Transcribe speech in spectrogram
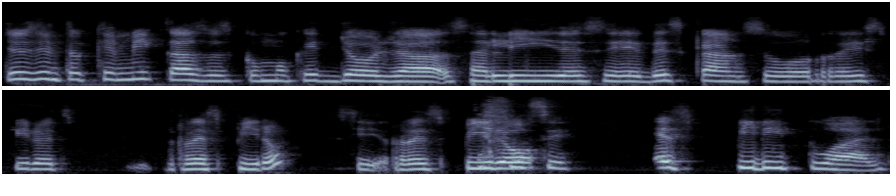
yo siento que en mi caso es como que yo ya salí de ese descanso, respiro, respiro, sí, respiro Sí. espiritual.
